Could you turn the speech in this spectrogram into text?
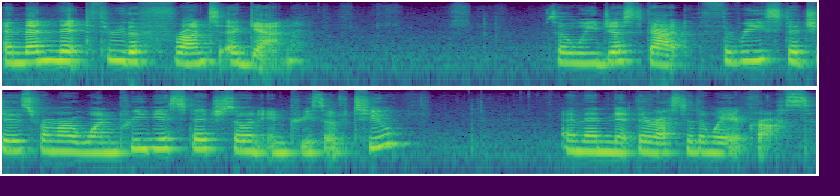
and then knit through the front again. So we just got three stitches from our one previous stitch, so an increase of two, and then knit the rest of the way across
